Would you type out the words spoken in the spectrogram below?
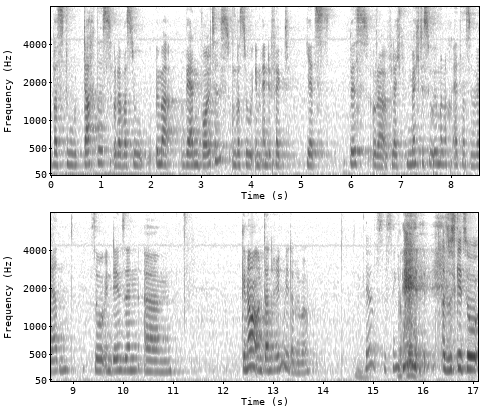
was du dachtest oder was du immer werden wolltest und was du im Endeffekt jetzt bist oder vielleicht möchtest du immer noch etwas werden. So in dem Sinn. Ähm, genau, und dann reden wir darüber. Ja. Das ist das Ding. Okay. Also es geht so,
